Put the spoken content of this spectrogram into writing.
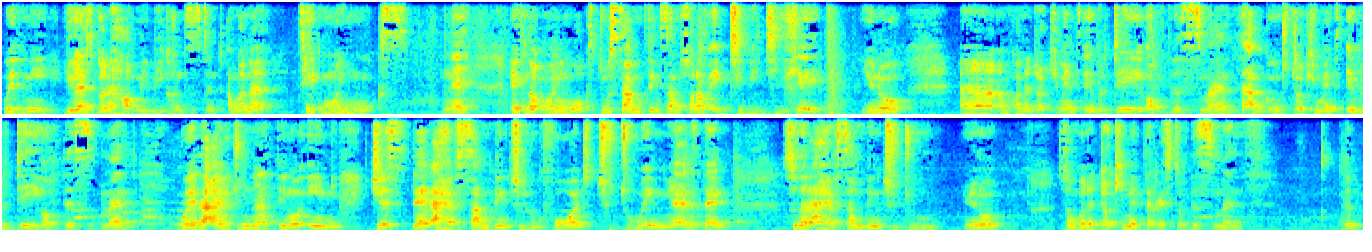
with me. You guys are gonna help me be consistent. I'm gonna take morning walks né? if not morning walks do something some sort of activity here you know? Uh, i'm gonna document every day of this month. I'm going to document every day of this month whether i do nothing or any just that i have something to look forward to doing you understand? So that i have something to do you know? So i'm going to document the rest of this month. The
